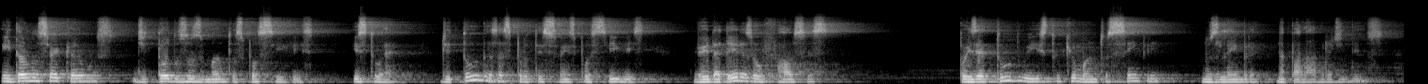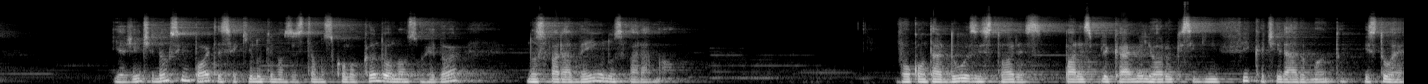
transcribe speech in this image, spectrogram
Então nos cercamos de todos os mantos possíveis, isto é, de todas as proteções possíveis, verdadeiras ou falsas, pois é tudo isto que o manto sempre nos lembra na palavra de Deus. E a gente não se importa se aquilo que nós estamos colocando ao nosso redor nos fará bem ou nos fará mal. Vou contar duas histórias para explicar melhor o que significa tirar o manto, isto é,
